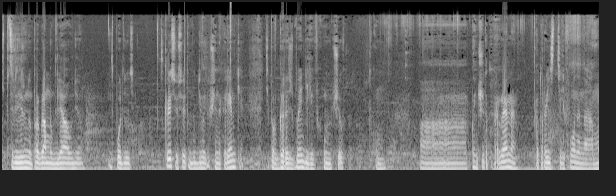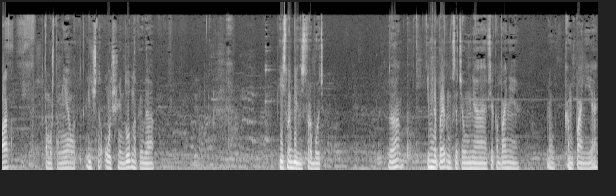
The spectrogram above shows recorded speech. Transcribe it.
специализированную программу для аудио использовать. Скорее всего, все это буду делать вообще на коленке, типа в GarageBand или в каком-нибудь еще в таком, а, какой-нибудь такой программе, в которой есть телефоны на Mac, потому что мне вот лично очень удобно, когда есть мобильность в работе. Да, именно поэтому, кстати, у меня все компании, ну, компания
